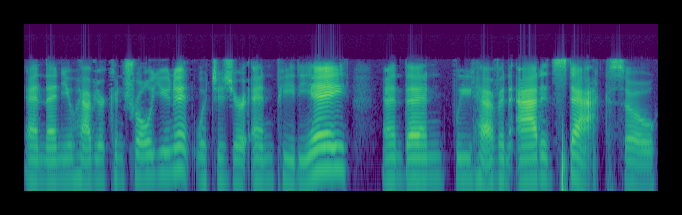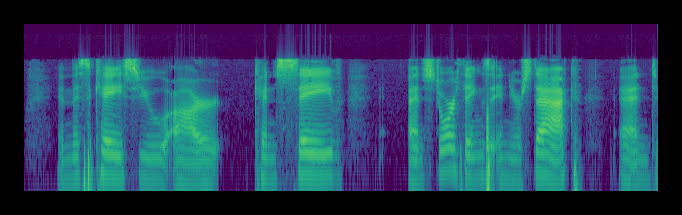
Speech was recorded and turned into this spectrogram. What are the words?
And then you have your control unit, which is your NPDA. And then we have an added stack. So in this case, you are can save and store things in your stack. And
